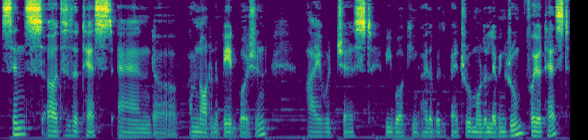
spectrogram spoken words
Since uh, this is a test and uh, I'm not on a paid version, I would just be working either with the bedroom or the living room for your test.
